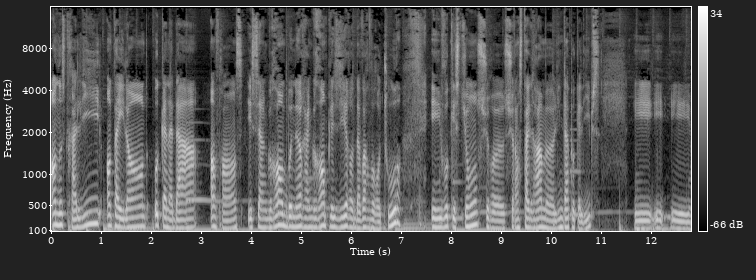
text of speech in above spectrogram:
en Australie, en Thaïlande, au Canada, en France. Et c'est un grand bonheur, un grand plaisir d'avoir vos retours et vos questions sur, euh, Instagram Linda Apocalypse et,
